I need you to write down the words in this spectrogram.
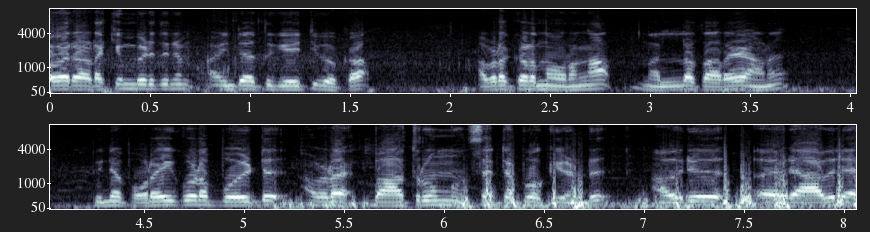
അവർ അടയ്ക്കുമ്പോഴത്തേനും അതിന്റെ അകത്ത് കയറ്റി വെക്കാം. അവിടെ കിടന്ന് ഉറങ്ങാം. നല്ല തറയാണ്. പിന്നെ പുറകിൽ കൂടെ പോയിട്ട് അവിടെ ബാത്റൂം സെറ്റപ്പ് ഒക്കെ ഉണ്ട്. അവർ രാവിലെ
